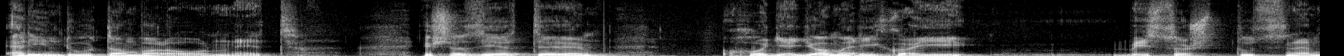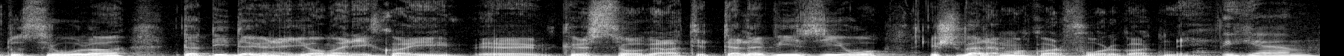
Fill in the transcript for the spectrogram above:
elindultam valahonnét. És azért, hogy egy amerikai biztos tudsz, nem tudsz róla, tehát ide jön egy amerikai közszolgálati televízió, és velem akar forgatni. Igen.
